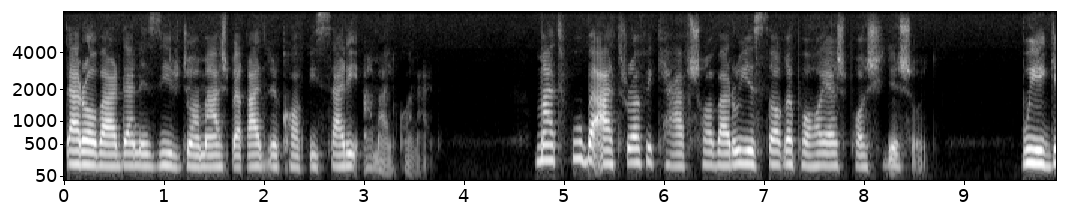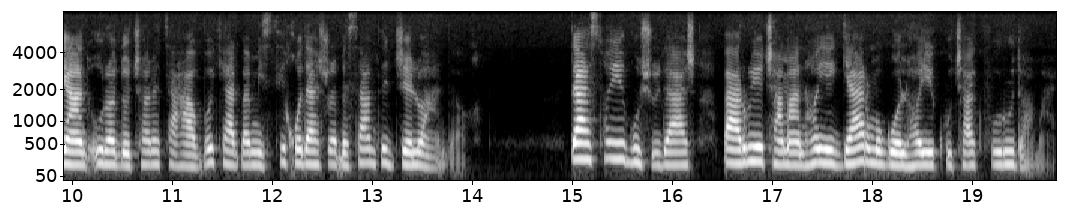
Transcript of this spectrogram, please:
درآوردن زیر جامعش به قدر کافی سریع عمل کند. مدفوع به اطراف کفش ها و روی ساق پاهایش پاشیده شد. بوی گند او را دچار تهوع کرد و میستی خودش را به سمت جلو انداخت. دستهای گشودش بر روی چمنهای گرم و گلهای کوچک فرود آمد.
